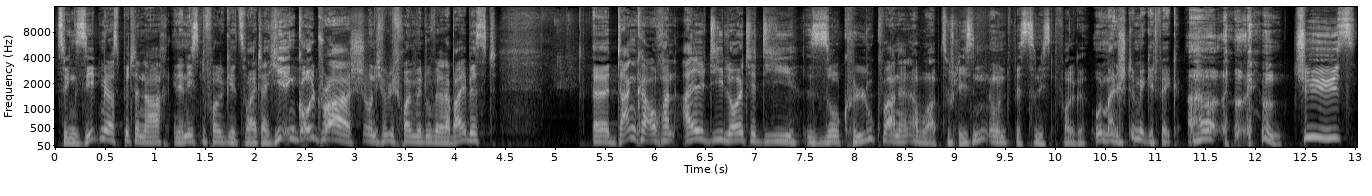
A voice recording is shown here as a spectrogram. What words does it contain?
Deswegen seht mir das bitte nach. In der nächsten Folge geht's weiter hier in Gold Rush. Und ich würde mich freuen, wenn du wieder dabei bist. Äh, danke auch an all die Leute, die so klug waren, ein Abo abzuschließen. Und bis zur nächsten Folge. Und meine Stimme geht weg. Tschüss.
